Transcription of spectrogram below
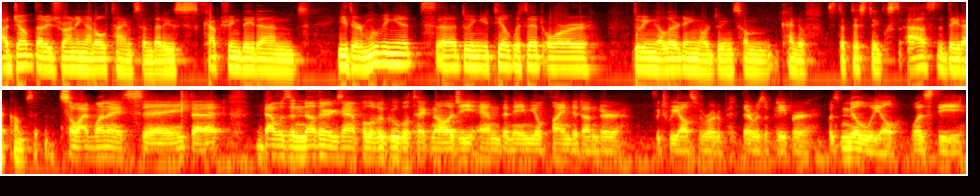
a job that is running at all times and that is capturing data and either moving it, uh, doing ETL with it, or doing alerting or doing some kind of statistics as the data comes in. So I want to say that that was another example of a Google technology, and the name you'll find it under, which we also wrote. A, there was a paper was MillWheel was the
